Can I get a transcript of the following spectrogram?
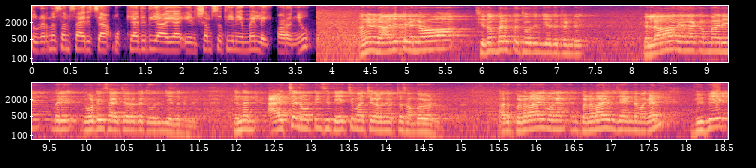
തുടർന്ന് സംസാരിച്ച മുഖ്യാതിഥിയായ N Shamsuddeen M L A പറഞ്ഞു. അങ്ങനെ രാജ്യത്തെ എല്ലാ ചിദംബരത്തെ ചോദ്യം ചെയ്തിട്ടുണ്ട്. എല്ലാ നേതാക്കന്മാരെയും ഇവർ നോട്ടീസ് അയച്ചവരൊക്കെ ചോദ്യം ചെയ്തിട്ടുണ്ട്. എന്നാൽ അയച്ച നോട്ടീസ് തേച്ച് മാച്ച് കളഞ്ഞ ഒറ്റ സംഭവമേ ഉള്ളൂ. അത് പിണറായി മകൻ പിണറായി വിജയന്റെ മകൻ വിവേക്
